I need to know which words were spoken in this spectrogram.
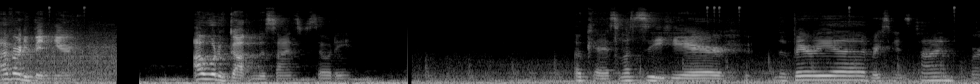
I've already been here. I would have gotten the science facility. Okay, so let's see here. Noveria, racing against time. I?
